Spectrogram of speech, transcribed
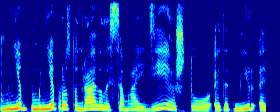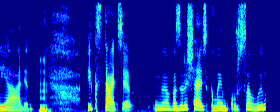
Мне, мне просто нравилась сама идея, что этот мир реален. М. И, кстати, возвращаясь к моим курсовым,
